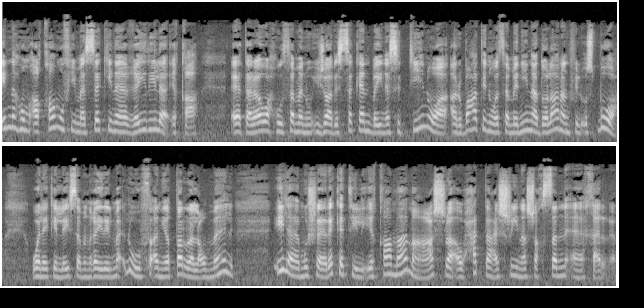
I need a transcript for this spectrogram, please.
إنهم أقاموا في مساكن غير لائقة. يتراوح ثمن إيجار السكن بين 60 و 84 دولارا في الأسبوع ولكن ليس من غير المألوف أن يضطر العمال إلى مشاركة الإقامة مع عشرة أو حتى عشرين شخصا آخر.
